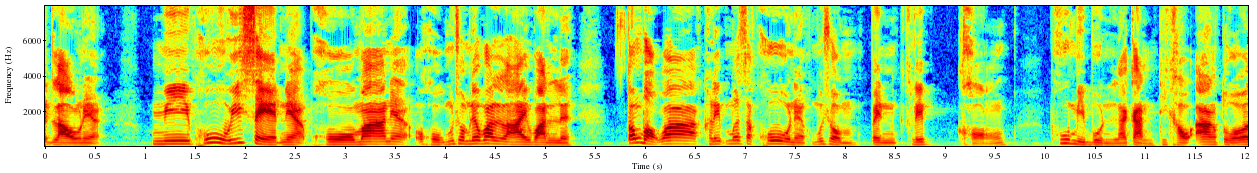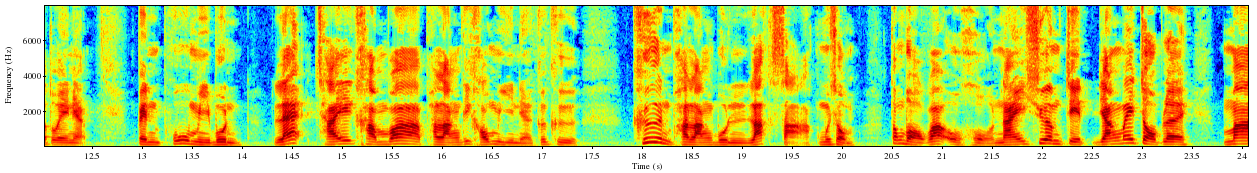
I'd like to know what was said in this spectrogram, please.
ศเราเนี่ย มีผู้วิเศษเนี่ยโผล่มาเนี่ยโอ้โหคุณผู้ชมเรียกว่ารายวันเลย ต้องบอกว่าคลิปเมื่อสักครู่เนี่ยคุณผู้ชมเป็นคลิปของ ผู้มีบุญและกัน ที่เขาอ้างตัวว่าตัวเองเนี่ยเป็นผู้มีบุญ และใช้คำว่าพลังที่เขามีเนี่ยก็คือคลื่นพลังบุญรักษาคุณผู้ชม ต้องบอกว่าโอ้โหในเชื่อมจิตยังไม่จบเลย มา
